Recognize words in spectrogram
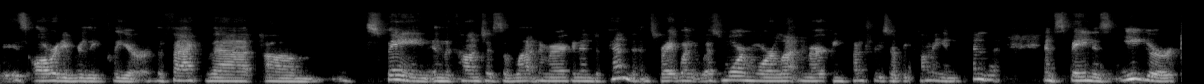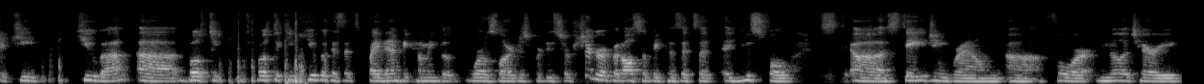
is already really clear. The fact that um, Spain, in the context of Latin American independence, right, when as more and more Latin American countries are becoming independent, and Spain is eager to keep Cuba, uh, both to both to keep Cuba because it's by then becoming the world's largest producer of sugar, but also because it's a, a useful uh, staging ground uh, for military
